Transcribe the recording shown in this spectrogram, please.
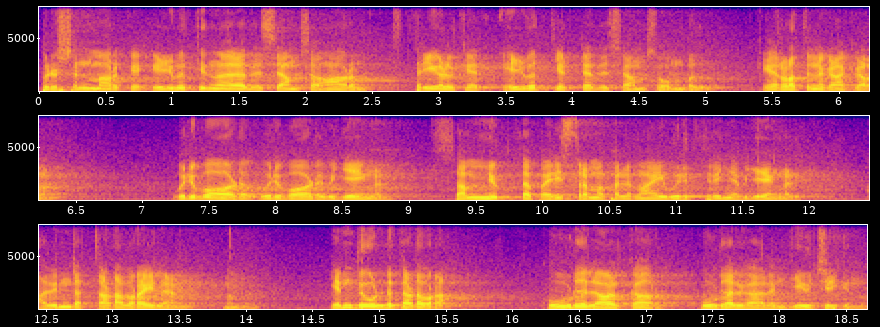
പുരുഷന്മാർക്ക് എഴുപത്തിനാല് ദശാംശം ആറും സ്ത്രീകൾക്ക് എഴുപത്തിയെട്ട് ദശാംശം ഒമ്പതും കേരളത്തിന്റെ കണക്കുകളാണ്. ഒരുപാട് ഒരുപാട് വിജയങ്ങൾ സംയുക്ത പരിശ്രമ ഫലമായി ഉരുത്തിരിഞ്ഞ വിജയങ്ങൾ അതിന്റെ തടവറയിലാണ് നമ്മൾ. എന്തുകൊണ്ട് തടവറ? കൂടുതൽ ആൾക്കാർ കൂടുതൽ കാലം ജീവിച്ചിരിക്കുന്നു.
